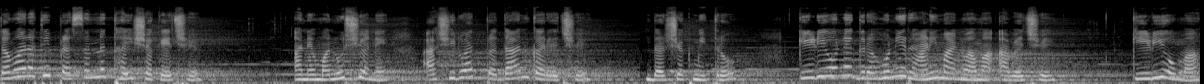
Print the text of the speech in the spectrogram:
તમારાથી પ્રસન્ન થઈ શકે છે અને મનુષ્યને આશીર્વાદ પ્રદાન કરે છે. દર્શક મિત્રો, કીડીઓને ગ્રહોની રાણી માનવામાં આવે છે. કીડીઓમાં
